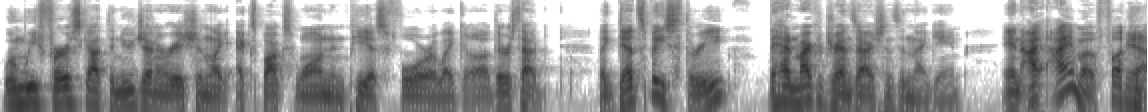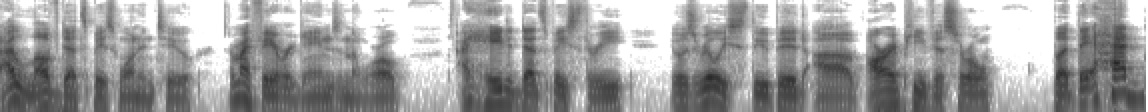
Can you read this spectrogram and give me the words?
when we first got the new generation like Xbox 1 and PS4, like uh there was that like Dead Space 3, they had microtransactions in that game. And I I'm a fucking Yeah. I love Dead Space 1 and 2. They're my favorite games in the world. I hated Dead Space 3. It was really stupid. Uh RIP Visceral. But they had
